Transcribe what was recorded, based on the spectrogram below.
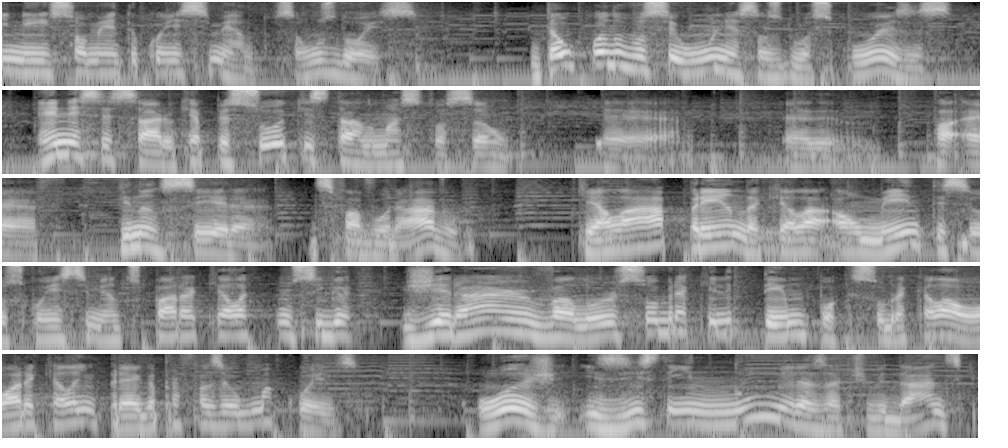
e nem somente o conhecimento, são os dois. Então, quando você une essas duas coisas, é necessário que a pessoa que está numa situação é, é, é, financeira desfavorável, que ela aprenda, que ela aumente seus conhecimentos para que ela consiga gerar valor sobre aquele tempo, sobre aquela hora que ela emprega para fazer alguma coisa. Hoje existem inúmeras atividades que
